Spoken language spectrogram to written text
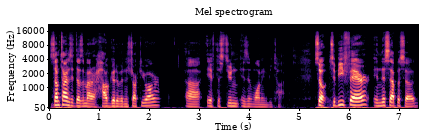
sometimes it doesn't matter how good of an instructor you are uh, if the student isn't wanting to be taught. So to be fair, in this episode,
